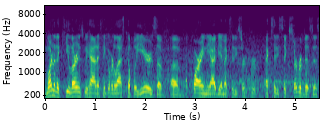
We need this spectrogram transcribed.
one of the key learnings we had, I think, over the last couple of years of, of acquiring the IBM x86 server, x86 server business,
